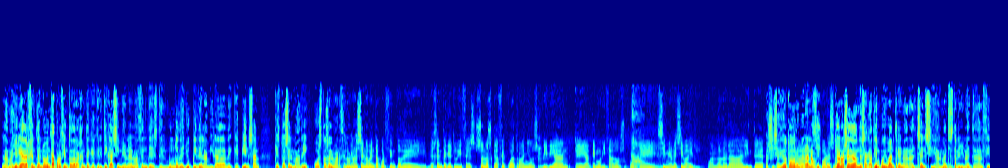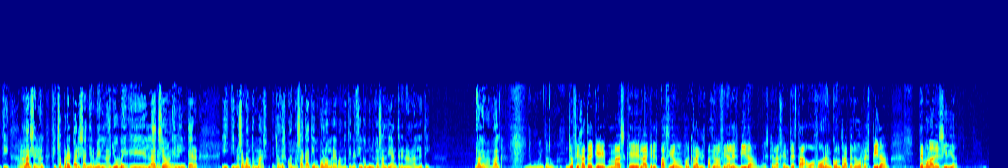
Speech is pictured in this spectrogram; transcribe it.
La mayoría de gente, el 90% de la gente que critica a Simeone lo hacen desde el mundo de Yupi, de la mirada de que piensan que esto es el Madrid o esto es el Barcelona. Pero ese 90% de, de gente que tú dices son los que hace cuatro años vivían eh, atemorizados porque Simeone se iba a ir. Cuando no era el Inter... Pero si se ha ido todos los era- veranos. Sí, por eso. Yo no sé de dónde saca tiempo. Iba a entrenar al Chelsea, al Manchester United, al City, Al al, Arsenal. Fichó por el Paris Saint Germain, la Juve, eh, el Lazio, el. Inter y, y no sé cuántos más. Entonces, cuando saca tiempo el hombre, cuando tiene cinco minutos al día, entrena al Atleti. No le va mal. De momento no. Yo fíjate que más que la crispación, porque la crispación al final es vida, es que la gente está o a favor o en contra, pero respira, temo la desidia.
